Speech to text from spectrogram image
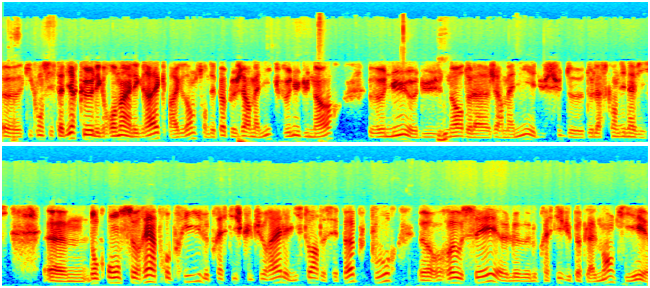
euh, qui consiste à dire que les Romains et les Grecs, par exemple, sont des peuples germaniques venus du Nord, venus euh, du mhm. nord de la Germanie et du sud de, la Scandinavie. Euh, donc on se réapproprie le prestige culturel et l'histoire de ces peuples pour euh, rehausser le, le, prestige du peuple allemand qui est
